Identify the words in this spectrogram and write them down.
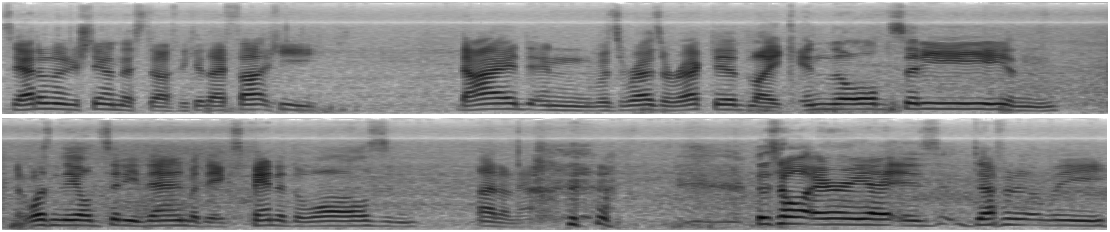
see, I don't understand this stuff because I thought he died and was resurrected like in the old city, and it wasn't the old city then, but they expanded the walls and I don't know. this whole area is definitely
